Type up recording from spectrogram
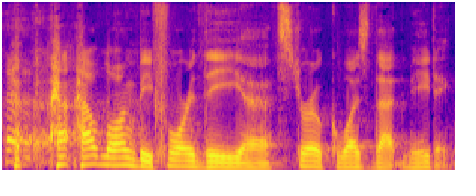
how, how, long before the uh, stroke was that meeting?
